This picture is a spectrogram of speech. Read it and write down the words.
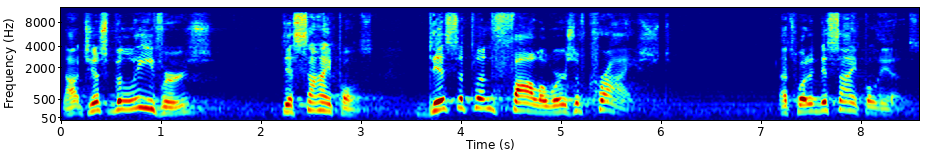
Not just believers, disciples. Disciplined followers of Christ. That's what a disciple is.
